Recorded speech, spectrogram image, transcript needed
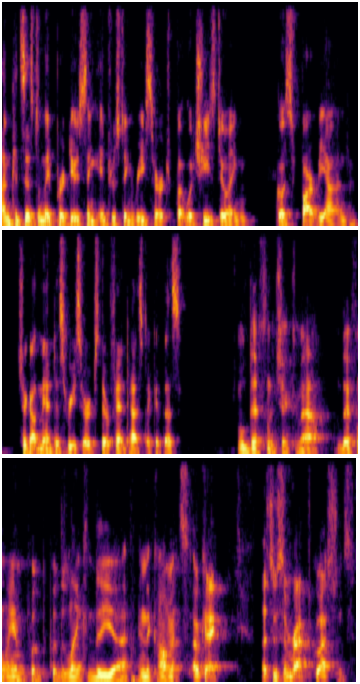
I'm consistently producing interesting research, but what she's doing goes far beyond. Check out Mantis Research; they're fantastic at this. We'll definitely check them out. Definitely and put put the link in the uh, in the comments. Okay, let's do some rapid questions.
